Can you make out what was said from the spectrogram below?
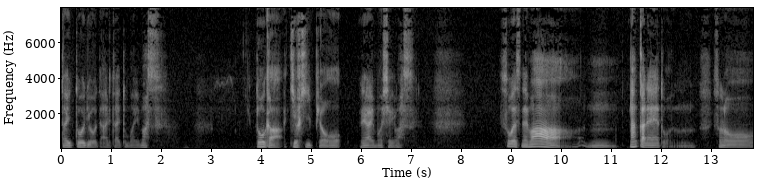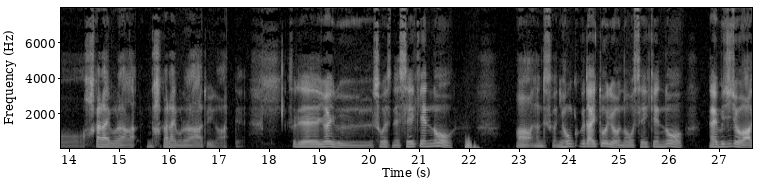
大統領でありたいと思います。どうか寄付一票をお願い申し上げます。そうですね。まあ、うん、なんかねと。その儚いものだ儚いものだというのがあってそれでいわゆるそうですね政権のまあ何ですか日本国大統領の政権の内部事情は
